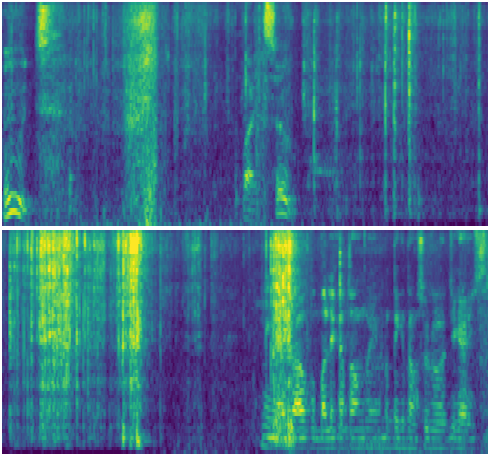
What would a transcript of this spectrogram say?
smooth like so. Ini nggak tahu kebalik atau enggak yang penting kita masuk dulu aja guys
